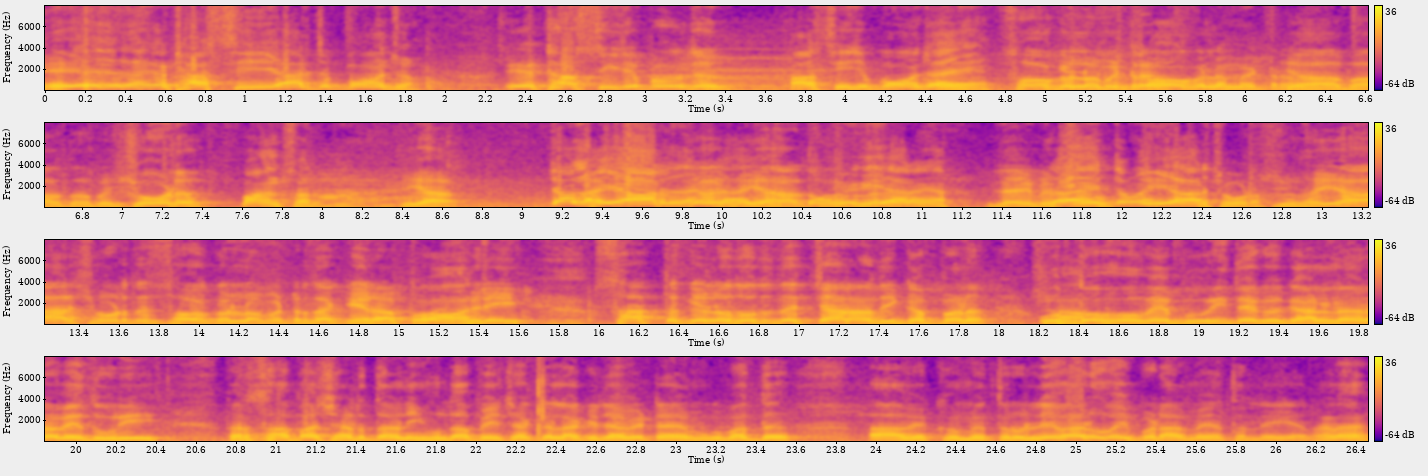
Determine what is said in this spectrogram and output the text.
ਇਹ ਦੇ ਦਾਂਗੇ 88000 ਚ ਪਹੁੰਚ। ਇਹ 88 ਚ ਪਹੁੰਚ? 88 ਚ ਪਹੁੰਚ ਆਏ 100 ਕਿਲੋਮੀਟਰ। 100 ਕਿਲੋਮੀਟਰ। ਕੀ ਬਾਤ ਆ ਬਾਈ ਛੋੜ। 500 ਰੁਪਏ ਯਾਰ। ਚੱਲ 1000 ਦੇ ਦਾਂਗੇ ਹਜ਼ਾਰ ਤੂੰ ਵੀ ਕੀ। ਆ। ਮੇਰੇ ਲੈ ਕੋਲ। ਤੂੰ 1000 ਛੋੜ। ਜੋ ਹਜ਼ਾਰ ਛੋੜ ਤੇ 100 ਕਿਲੋਮੀਟਰ ਦਾ ਘੇਰਾ ਪਹੁੰਚ। ਫਰੀ। 7 ਕਿਲੋ ਦੁੱਧ ਤੇ ਚਾਰਾਂ ਦੀ ਗੱਬਣ। ਉਤੋਂ ਹੋਵੇ ਪੂਰੀ ਤੇ ਕੋਈ ਗੱਲ ਨਾ ਰਵੇ ਦੂਰੀ। ਪਰ ਸਾਬਾ ਛੱਡਦਾ ਨਹੀਂ ਹੁੰਦਾ ਬੇਸ਼ੱਕ ਲੱਗ ਜਾਵੇ ਟਾਈਮ ਵੱਧ। ਆ ਵੇਖੋ ਮਿੱਤਰੋ, ਲੇਵਾ ਲੂ ਬਈ ਬੜਾ ਮੈਂ ਥੱਲੇ ਯਾਰ, ਹਨਾ?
